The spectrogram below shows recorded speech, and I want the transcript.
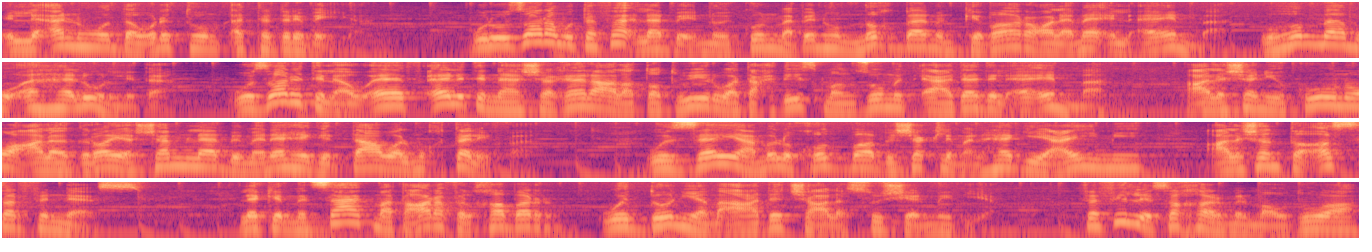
اللي أنهوا دورتهم التدريبية. والوزارة متفائلة بأنه يكون ما بينهم نخبة من كبار علماء الأئمة وهم مؤهلون لده. وزارة الأوقاف قالت إنها شغالة على تطوير وتحديث منظومة إعداد الأئمة علشان يكونوا على دراية شاملة بمناهج الدعوة المختلفة. وإزاي يعملوا خطبة بشكل منهجي علمي علشان تأثر في الناس. لكن من ساعة ما اتعرف الخبر والدنيا ما قعدتش على ال social media ففي اللي سخر من الموضوع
